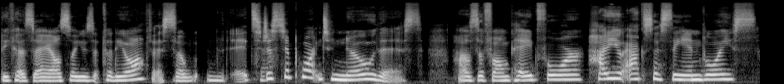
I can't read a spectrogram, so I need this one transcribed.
because I also use it for the office. So it's just important to know this. How's the phone paid for? How do you access the invoice?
